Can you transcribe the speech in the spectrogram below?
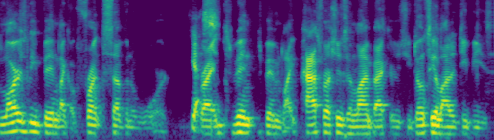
largely been like a front seven award. Yes. Right. It's been it's been like pass rushers and linebackers. You don't see a lot of DBs.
